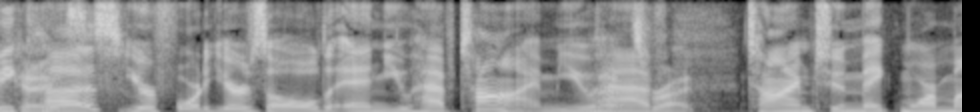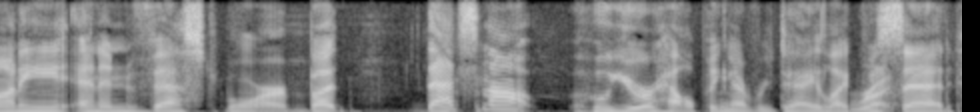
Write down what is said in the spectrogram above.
Okay? because you're 40 years old and you have time. You That's have right. time to make more money and invest more. But that's not who you're helping every day. Like we Right. Mm-hmm. said,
